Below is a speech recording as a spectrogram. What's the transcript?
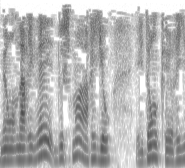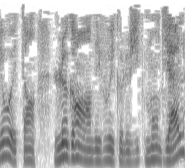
mais on arrivait doucement à Rio. Et donc, euh, Rio étant le grand rendez-vous écologique mondial,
